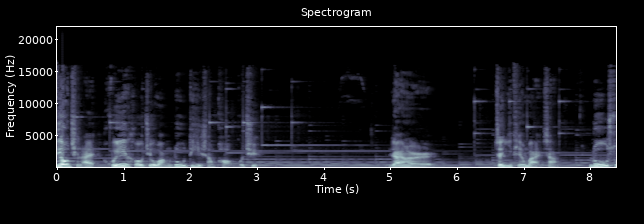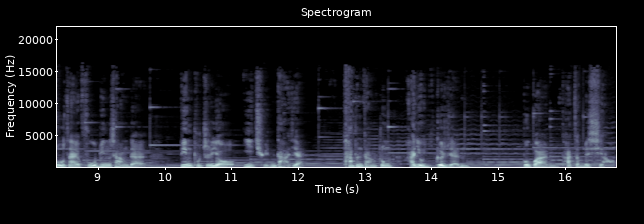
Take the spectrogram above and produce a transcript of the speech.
叼起来，回头就往陆地上跑过去。然而，这一天晚上，露宿在浮冰上的，并不只有一群大雁，他们当中还有一个人。不管他怎么小，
